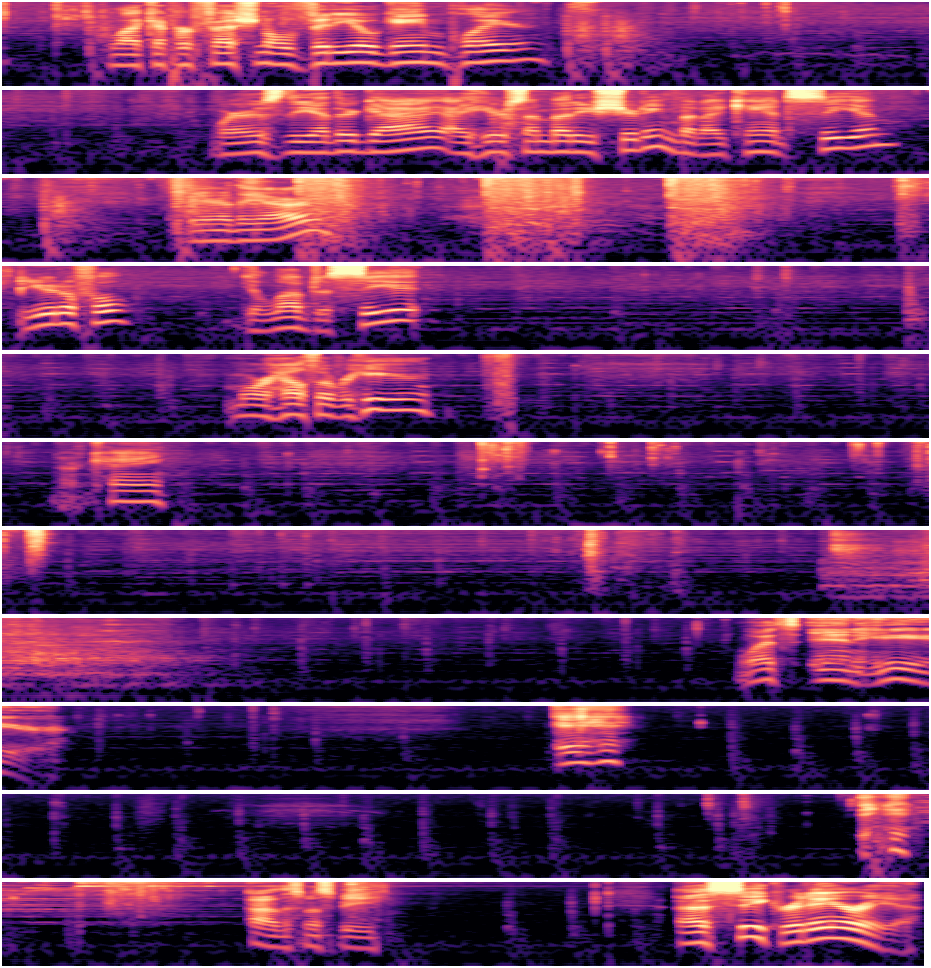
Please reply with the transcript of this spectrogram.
Like a professional video game player. Where's the other guy? I hear somebody shooting, but I can't see him. There they are. Beautiful. You'll love to see it. More health over here. Okay. What's in here? Eh. eh. oh, this must be a secret area.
